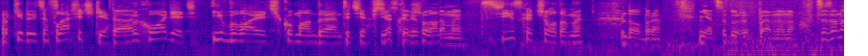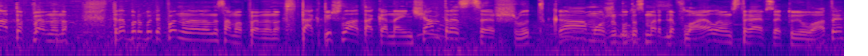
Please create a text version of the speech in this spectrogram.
Розкидаються флешечки, Так. виходять і вбивають команду Entity. Всі з хедшотами. Всі з хедшотами. Добре. Ні, це дуже впевнено. Це занадто впевнено. Треба робити впевнено, але не саме впевнено. Так, пішла атака на Enchantress. Це швидка, може бути смерть для флай, але він встигає все активувати.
